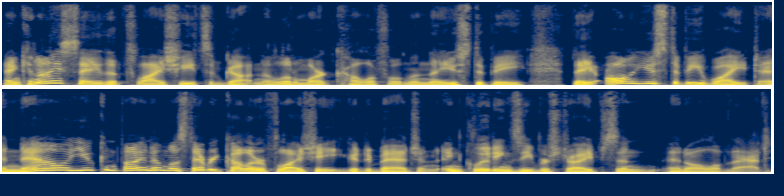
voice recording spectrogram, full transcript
And can I say that fly sheets have gotten a little more colorful than they used to be? They all used to be white, and now you can find almost every color of fly sheet you could imagine, including zebra stripes and, and all of that.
